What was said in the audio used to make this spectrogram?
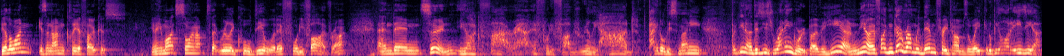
The other one is an unclear focus. You know, you might sign up to that really cool deal at F45, right? And then soon you're like, far out, F45 is really hard. Paid all this money, but you know, there's this running group over here, and you know, if I can go run with them three times a week, it'll be a lot easier.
